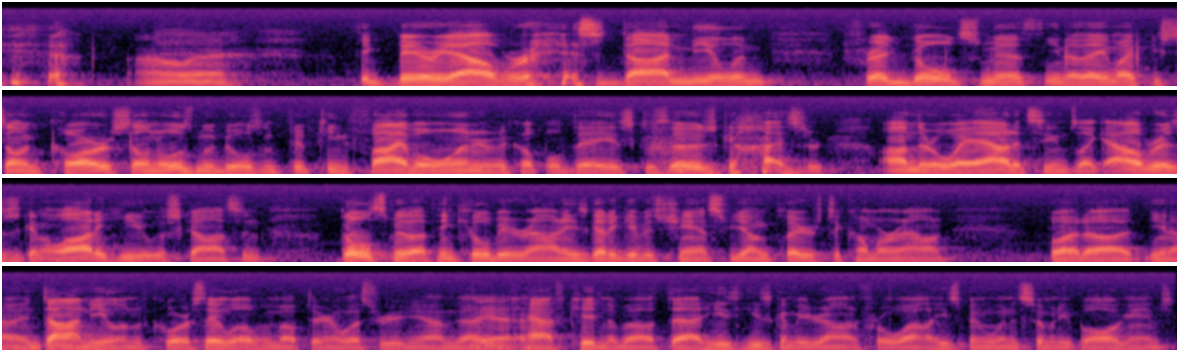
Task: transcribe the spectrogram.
I don't know. I think Barry Alvarez, Don Nehlen, Fred Goldsmith, you know, they might be selling cars, selling Oldsmobiles in 15501 in a couple of days because those guys are on their way out, it seems like. Alvarez is getting a lot of heat at Wisconsin. Goldsmith, I think he'll be around. He's got to give his chance for young players to come around. But, uh, you know, and Don Nehlen, of course, they love him up there in West Virginia. I'm not yeah. half kidding about that. He's, he's going to be around for a while. He's been winning so many ball games.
